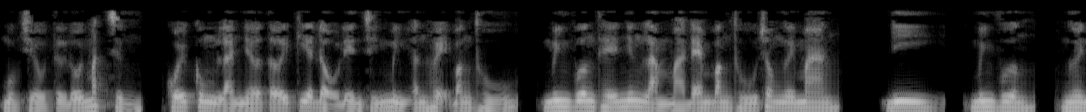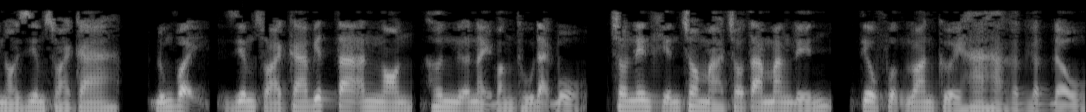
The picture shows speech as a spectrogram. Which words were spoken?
mục chiều từ đôi mắt chừng, cuối cùng là nhớ tới kia đầu đến chính mình ân huệ băng thú, Minh Vương thế nhưng làm mà đem băng thú cho ngươi mang, đi, Minh Vương, ngươi nói Diêm soái ca, đúng vậy, Diêm soái ca biết ta ăn ngon, hơn nữa này băng thú đại bổ, cho nên khiến cho mà cho ta mang đến, tiêu phượng loan cười ha hả gật gật đầu,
